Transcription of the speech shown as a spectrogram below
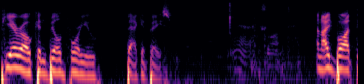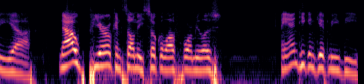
Piero can build for you back at base. Yeah, excellent. And I bought the. Uh, now Piero can sell me Sokolov formulas, and he can give me the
